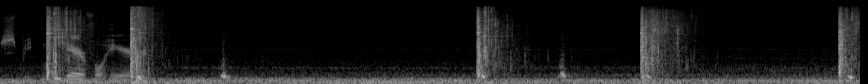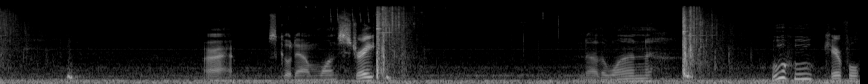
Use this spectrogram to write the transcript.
Just being careful here. Go down one straight. Another one. Woohoo! Careful.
